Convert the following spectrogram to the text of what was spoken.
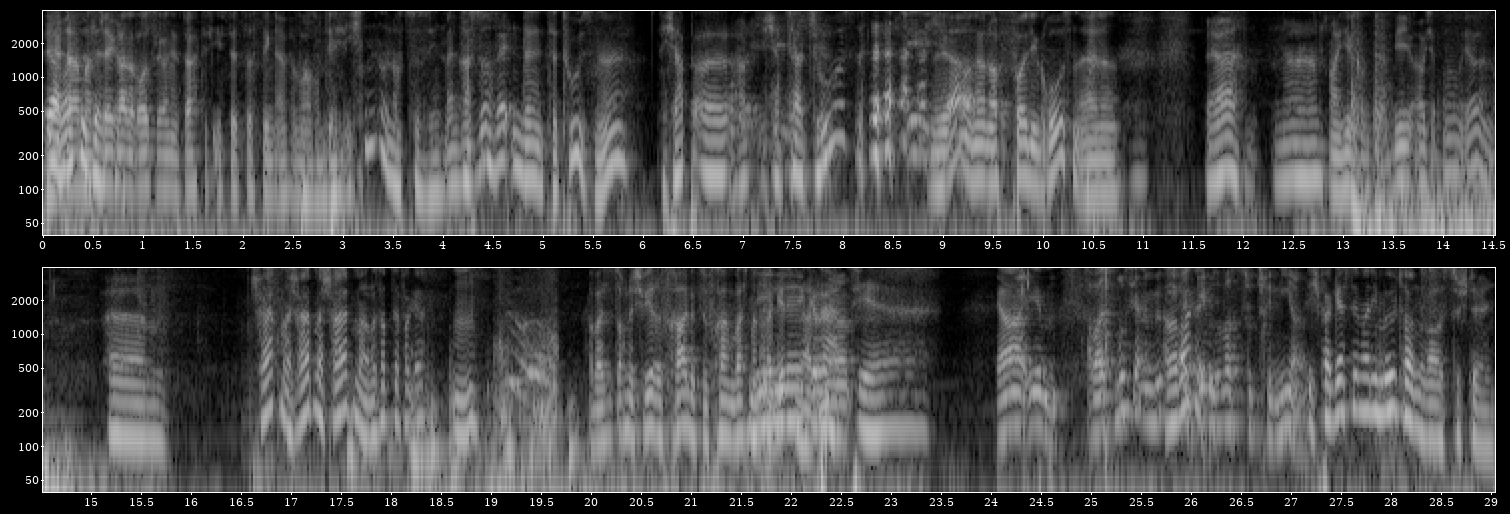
ja, ja, was da ist der gerade rausgegangen ist, dachte ich, ich setze das Ding einfach mal Warum auf dich. bin ich denn nur noch zu sehen? Man sieht so selten deine Tattoos, ne? Ich hab, äh, hab, ich hab Tattoos? ja, und dann noch voll die großen, Alter. Ja, na. Ah, hier kommt der Bier. Aber ich hab noch, ja. Ähm, schreibt mal, schreibt mal, schreibt mal. Was habt ihr vergessen? Mhm. Aber es ist auch eine schwere Frage zu fragen, was man Mille vergessen hat. Ne? Grazie. Ja, eben. Aber es muss ja eine Möglichkeit warte, geben, sowas zu trainieren. Ich vergesse immer, die Mülltonnen rauszustellen.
